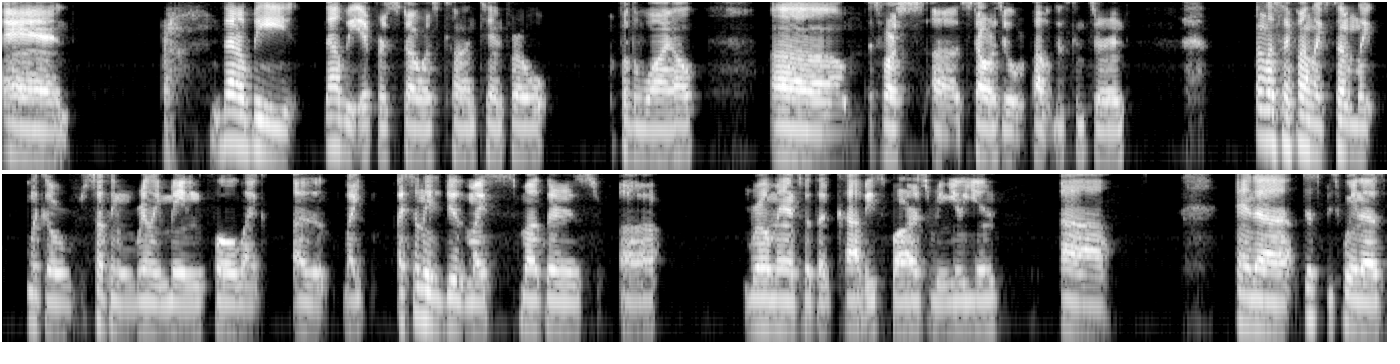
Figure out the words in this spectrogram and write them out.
And that'll be that'll be it for Star Wars content for for the while. Um, as far as uh, Star Wars: The Old Republic is concerned unless I find like something like like a something really meaningful, like uh like I still need to do my smugglers uh romance with Akaavi Spar's reunion. Uh and uh just between us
